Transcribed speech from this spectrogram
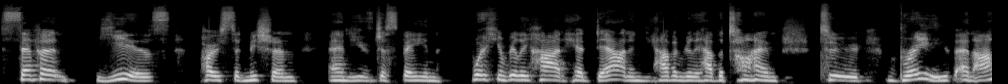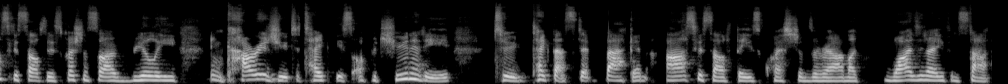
seven years post admission and you've just been working really hard, head down, and you haven't really had the time to breathe and ask yourselves these questions. So I really encourage you to take this opportunity to take that step back and ask yourself these questions around like, why did I even start?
